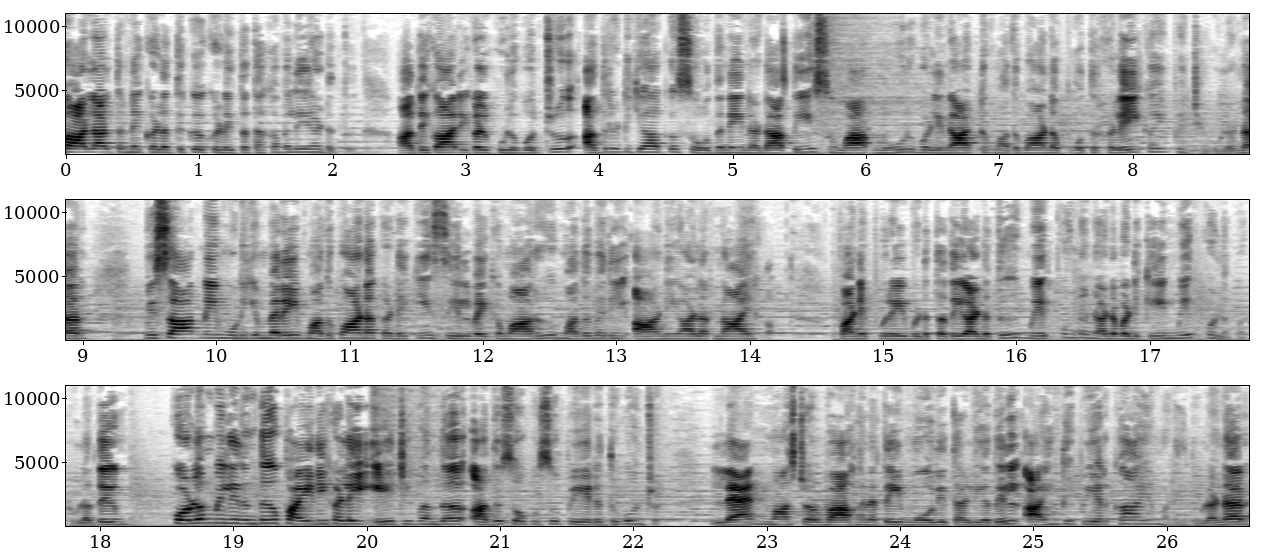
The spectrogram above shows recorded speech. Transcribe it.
காலால் திணைக்களத்துக்கு கிடைத்த தகவலை அடுத்து அதிகாரிகள் குழு ஒன்று அதிரடியாக சோதனை நடாத்தி சுமார் நூறு வெளிநாட்டு மதுபான போத்தல்களை கைப்பற்றியுள்ளனர். விசாரணை முடியும் வரை மதுபான கடைக்கு சீல் வைக்குமாறு மதுவரி ஆணையாளர் நாயகம் பணிப்புரை விடுத்ததை அடுத்து மேற்கொண்ட நடவடிக்கை மேற்கொள்ளப்பட்டுள்ளது. கொழும்பிலிருந்து பயணிகளை ஏற்றி வந்த அது சொகுசு பேருந்து ஒன்று லேண்ட் மாஸ்டர் வாகனத்தை மோதி தள்ளியதில் ஐந்து பேர் காயமடைந்துள்ளனர்.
